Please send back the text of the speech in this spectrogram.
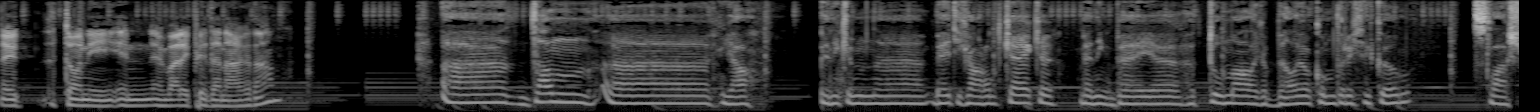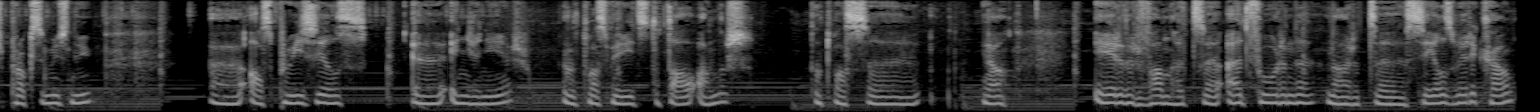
Nee, Tony, en, en wat heb je daarna gedaan? Uh, dan uh, ja, ben ik een uh, beetje gaan rondkijken. Ben ik bij het toenmalige Belgacom terechtgekomen. Slash Proximus nu. als pre-sales engineer. En het was weer iets totaal anders. Dat was ja, eerder van het uitvoerende naar het saleswerk gaan.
